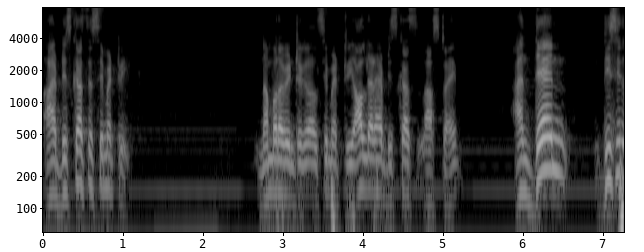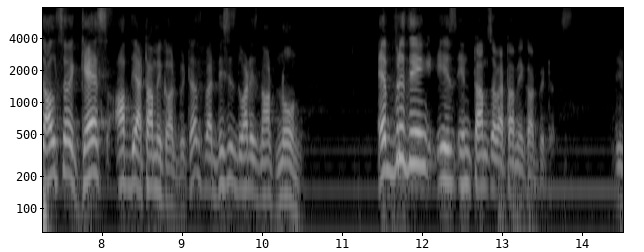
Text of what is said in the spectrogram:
I have discussed the symmetry, number of integrals, symmetry, all that I have discussed last time. And then this is also a guess of the atomic orbitals, but this is what is not known. Everything is in terms of atomic orbitals the,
